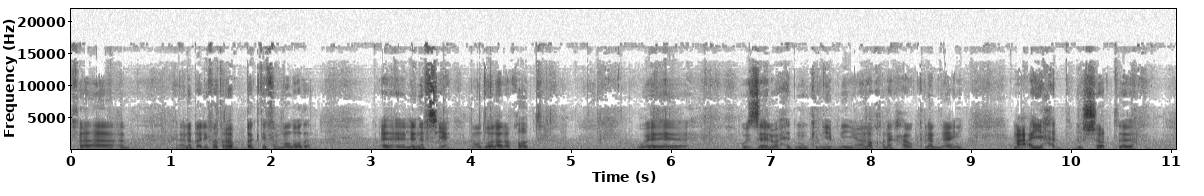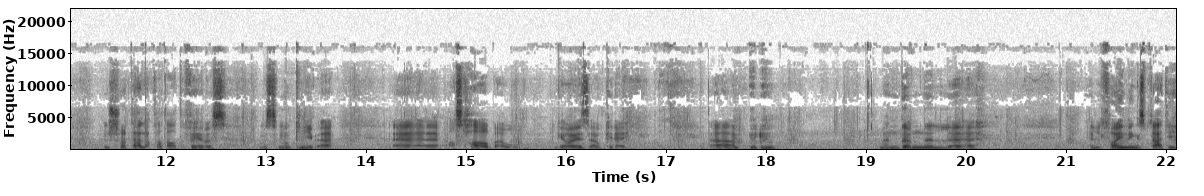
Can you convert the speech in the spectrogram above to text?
فانا بقالي فترة بكتب في الموضوع ده آه، لنفسي يعني موضوع العلاقات و... وإزاي الواحد ممكن يبني علاقة ناجحة والكلام ده يعني مع أي حد. مش شرط مش شرط علاقات عاطفية بس بس ممكن يبقى آه، أصحاب أو جواز أو كده يعني. آه، من ضمن الفايندنجز بتاعتي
